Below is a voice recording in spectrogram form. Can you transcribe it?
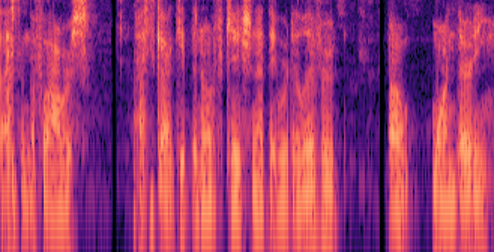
I send the flowers. I gotta get the notification that they were delivered. About 1.30,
